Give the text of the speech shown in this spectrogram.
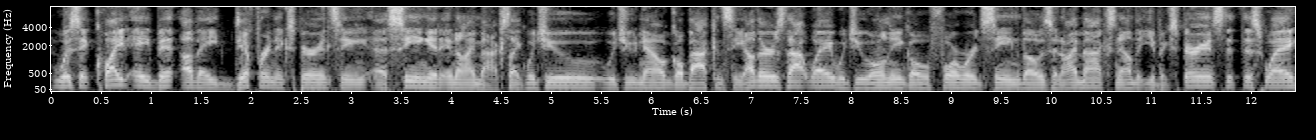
was it quite a bit of a different experiencing uh, seeing it in IMAX? Like, would you would you now go back and see others that way? Would you only go forward seeing those in IMAX now that you've experienced it this way?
